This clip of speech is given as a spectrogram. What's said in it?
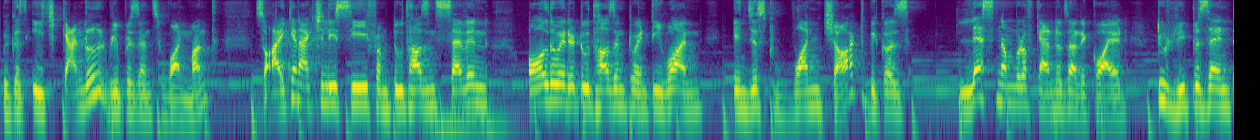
because each candle represents one month. So I can actually see from 2007 all the way to 2021 in just one chart because less number of candles are required to represent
